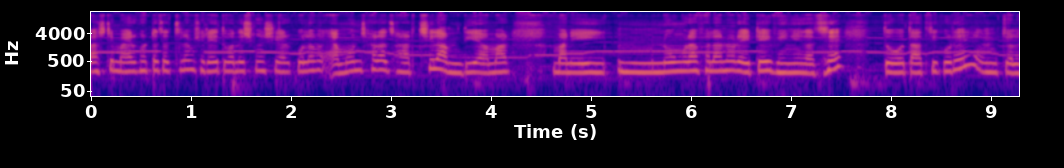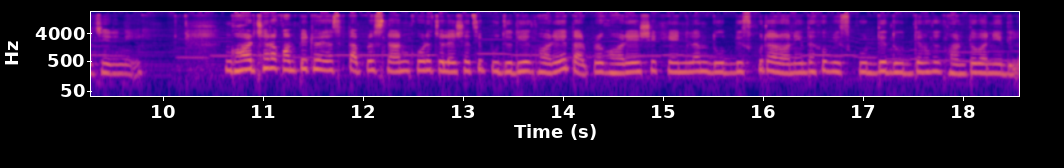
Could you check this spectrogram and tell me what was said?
লাস্টে মায়ের ঘরটা চাচ্ছিলাম, সেটাই তোমাদের সঙ্গে শেয়ার করলাম। এমন ছাড়া ঝাড়ছিলাম দিয়ে আমার মানে এই নোংরা ফেলানোর এটাই ভেঙে গেছে। তো তাড়াতাড়ি করে চলো ঝেড়ে নিই। ঘর ছাড়া কমপ্লিট হয়ে গেছে, তারপর স্নান করে চলে এসেছি পুজো দিয়ে ঘরে। তারপর ঘরে এসে খেয়ে নিলাম দুধ বিস্কুট আর অনেক দেখো বিস্কুট দিয়ে দুধ দিয়ে আমাকে ঘন্ট বানিয়ে দিল।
